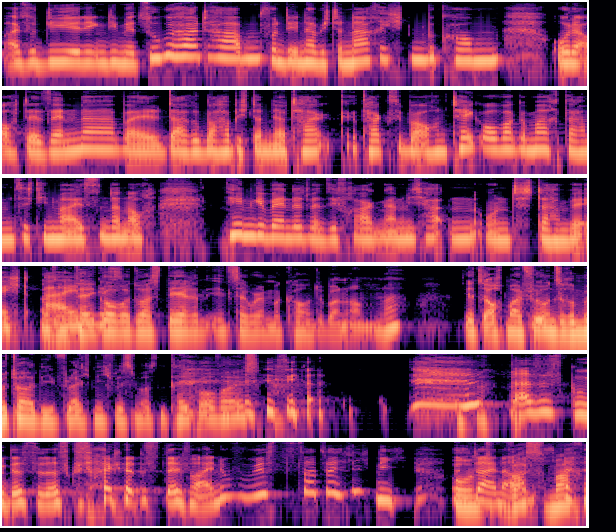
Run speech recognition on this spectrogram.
also diejenigen, die mir zugehört haben, von denen habe ich dann Nachrichten bekommen oder auch der Sender, weil darüber habe ich dann ja tag, tagsüber auch ein Takeover gemacht. Da haben sich die meisten dann auch hingewendet, wenn sie Fragen an mich hatten und da haben wir echt Also ein einiges. Takeover, du hast deren Instagram-Account übernommen, ne? Jetzt auch mal für unsere Mütter, die vielleicht nicht wissen, was ein Takeover ist. Das ist gut, dass du das gesagt hattest, denn meine wisst es tatsächlich nicht. Und, Und deine was auch macht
